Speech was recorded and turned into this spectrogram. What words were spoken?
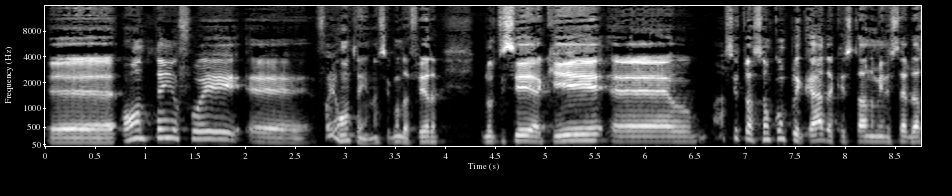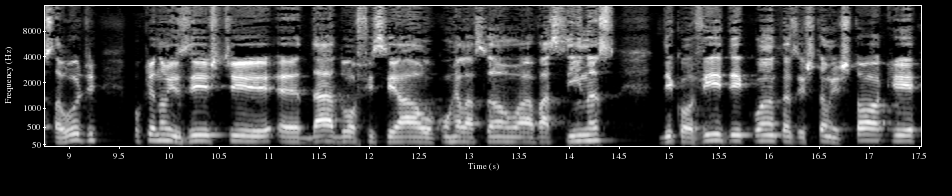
É, ontem foi, é, foi ontem, na segunda-feira, noticiei aqui é, uma situação complicada que está no Ministério da Saúde, porque não existe é, dado oficial com relação a vacinas de Covid, quantas estão em estoque,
